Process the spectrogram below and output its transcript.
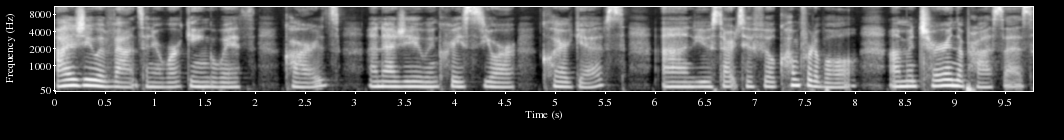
As you advance and you're working with cards, and as you increase your clear gifts and you start to feel comfortable and mature in the process,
